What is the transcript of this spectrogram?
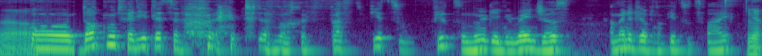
Ja. Und Dortmund verliert letzte Woche, Woche fast 4 zu, 4 zu 0 gegen Rangers. Am Ende, glaube ich, noch 4 zu 2. ja.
